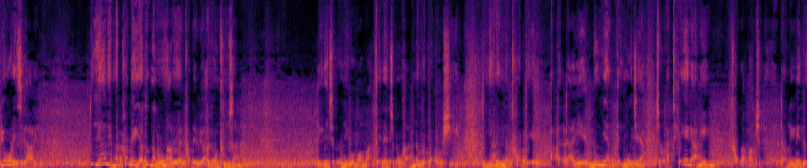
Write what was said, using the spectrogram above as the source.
ပြောတဲ့စကားတွေသူများတွေမထွက်တဲ့ရာသူနှလုံးသားတွေကထွက်တယ်ဗျအလွန်ထူးဆန်းတယ်ဒီကနေ့ချက်တော်ညီကောင်မမသင်နဲ့ကျွန်တော်ဟာနှုတ်ကပတ်တော်ရှိတယ်။သူများတွေမထွက်တဲ့အ တ္တတာရဲ့နုညံ့သိမ်မွေ့ခြင်းဟာကျွန်တော်အထဲကနေထွက်လာမှဖြစ်တယ်။တောင်ဒီကနေ့ the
